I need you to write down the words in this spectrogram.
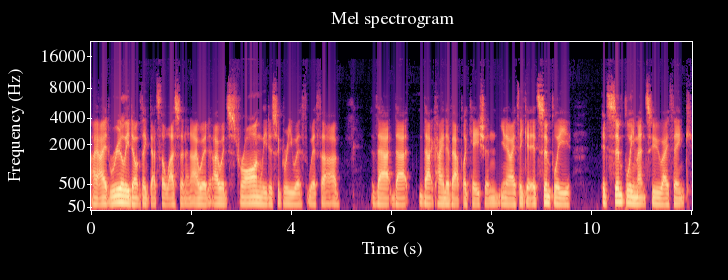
I, I really don't think that's the lesson, and I would I would strongly disagree with with uh, that that that kind of application. You know, I think it, it's simply it's simply meant to I think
